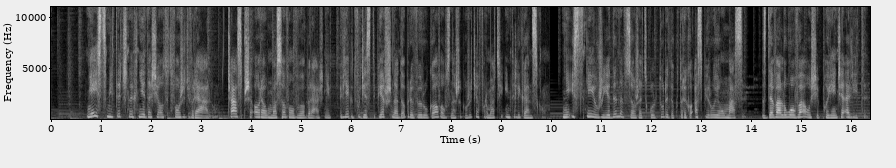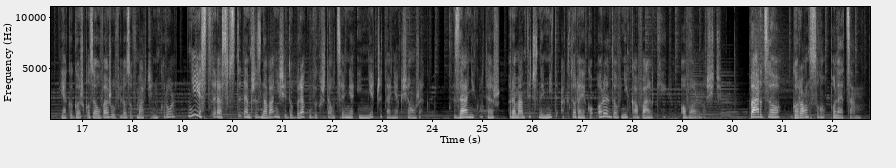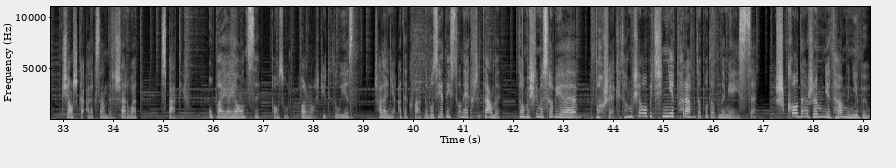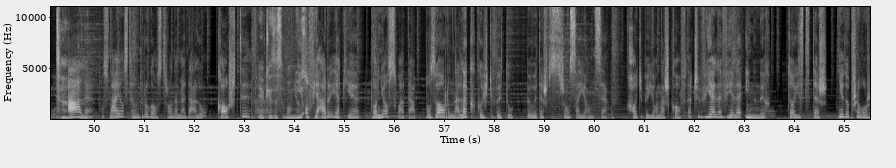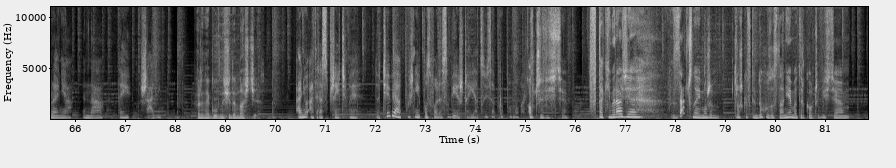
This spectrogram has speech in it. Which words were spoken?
Miejsc mitycznych nie da się odtworzyć w realu. Czas przeorał masową wyobraźnię. Wiek XXI na dobre wyrugował z naszego życia formację inteligencką. Nie istnieje już jedyny wzorzec kultury, do którego aspirują masy. Zdewaluowało się pojęcie elity. Jak gorzko zauważył filozof Marcin Król, nie jest teraz wstydem przyznawanie się do braku wykształcenia i nieczytania książek. Zanikł też romantyczny mit aktora jako orędownika walki o wolność. Bardzo gorąco polecam książkę Aleksander Szarłat Spatif. Upajający pozór wolności. Tytuł jest szalenie adekwatny, bo z jednej strony jak czytamy, to myślimy sobie, Boże, jakie to musiało być nieprawdopodobne miejsce. Szkoda, że mnie tam nie było. Tak. Ale poznając tę drugą stronę medalu, koszty Jakie ze sobą i ofiary, jakie poniosła ta pozorna lekkość bytu, były też wstrząsające. Choćby Jonasz Kofta, czy wiele, wiele innych, to jest też nie do przełożenia na tej szali. Rynek Główny 17. Aniu, a teraz przejdźmy do ciebie, a później pozwolę sobie jeszcze ja coś zaproponować. Oczywiście. W takim razie zacznę i może troszkę w tym duchu zostaniemy, tylko oczywiście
